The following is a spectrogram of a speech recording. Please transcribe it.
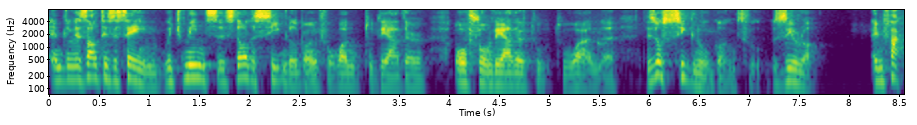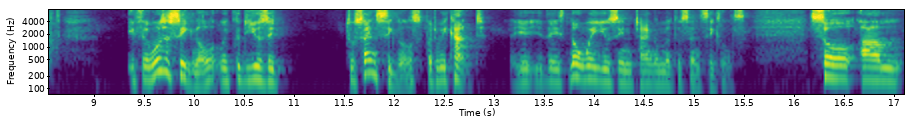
and the result is the same, which means it's not a signal going from one to the other or from the other to, to one. There's no signal going through, zero. In fact, if there was a signal, we could use it to send signals, but we can't. There's no way using entanglement to send signals. So um,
